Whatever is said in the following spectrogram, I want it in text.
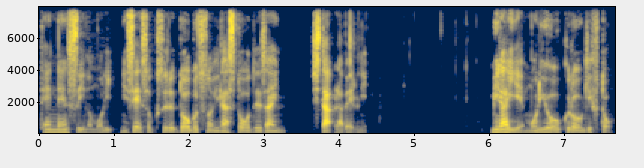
天然水の森に生息する動物のイラストをデザインしたラベルに、未来へ森を送ろうギフト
